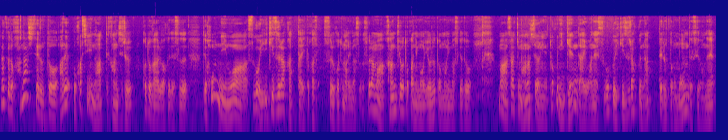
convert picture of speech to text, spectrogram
だけど話してるとあれおかしいなって感じることがあるわけです。で本人はすごい生きづらかったりとかすることもあります。それはまあ環境とかにもよると思いますけどまあさっきも話したように、ね、特に現代はねすごく生きづらくなってると思うんですよね。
